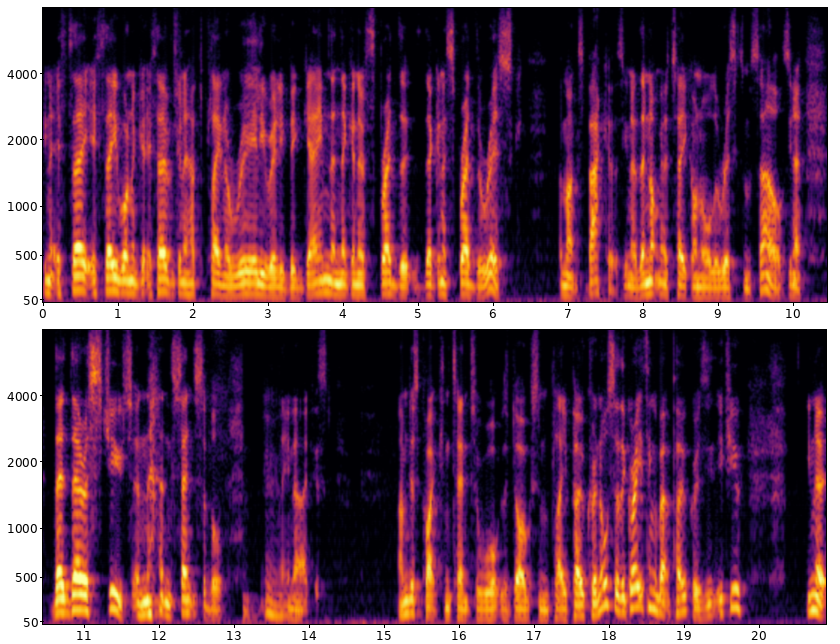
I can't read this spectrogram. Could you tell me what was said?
you know if they if they want to get if they're going to have to play in a really really big game, then they're going to spread the they're going to spread the risk amongst backers. You know, they're not going to take on all the risks themselves. You know, they're they're astute and, and sensible. Mm. You know, I just I'm just quite content to walk the dogs and play poker. And also, the great thing about poker is if you, you know,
